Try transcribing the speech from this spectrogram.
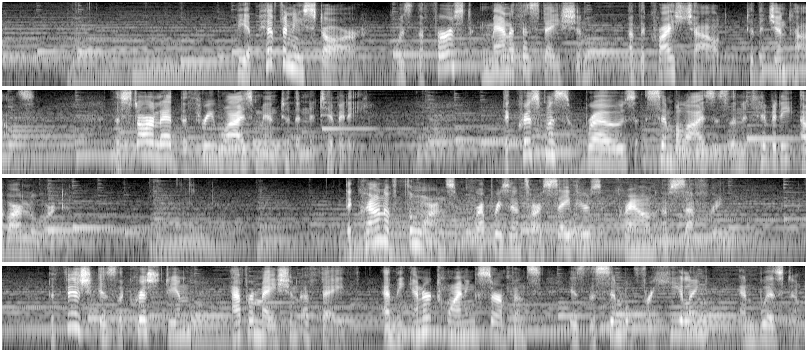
The Epiphany star was the first manifestation of the Christ child to the Gentiles. The star led the three wise men to the Nativity. The Christmas rose symbolizes the Nativity of our Lord. The crown of thorns represents our Savior's crown of suffering. The fish is the Christian affirmation of faith, and the intertwining serpents is the symbol for healing and wisdom.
